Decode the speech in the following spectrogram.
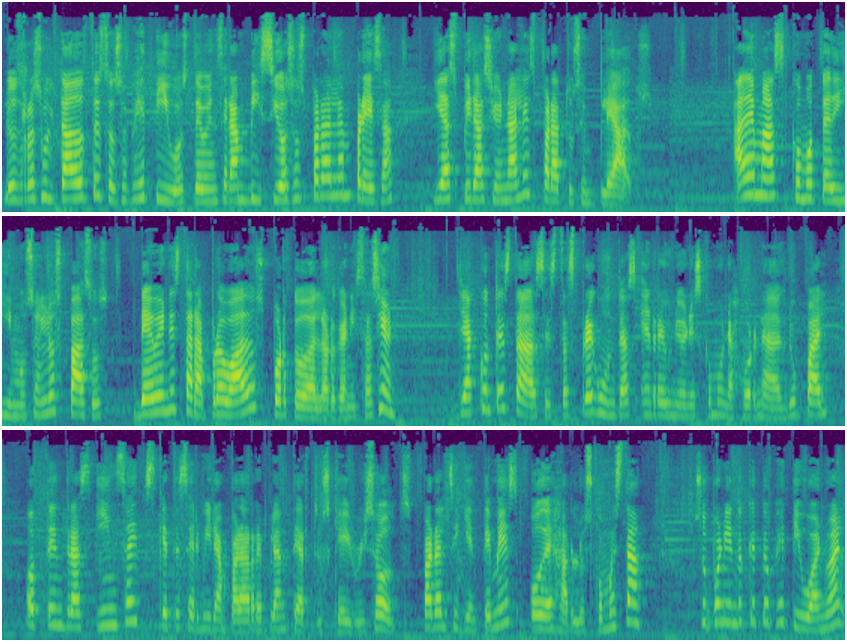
Los resultados de estos objetivos deben ser ambiciosos para la empresa y aspiracionales para tus empleados. Además, como te dijimos en los pasos, deben estar aprobados por toda la organización. Ya contestadas estas preguntas en reuniones como una jornada grupal, obtendrás insights que te servirán para replantear tus key results para el siguiente mes o dejarlos como está, suponiendo que tu objetivo anual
